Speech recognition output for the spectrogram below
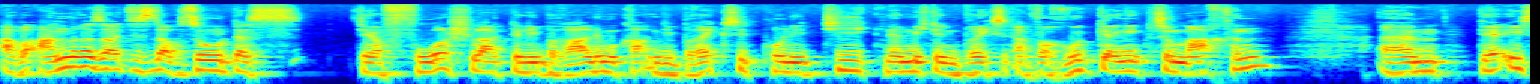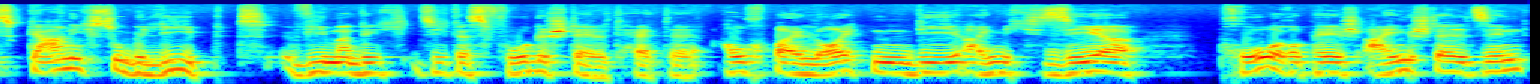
Aber andererseits ist es auch so, dass der Vorschlag der Liberaldemokraten, die Brexit-Politik, nämlich den Brexit einfach rückgängig zu machen, ähm, der ist gar nicht so beliebt, wie man sich das vorgestellt hätte. Auch bei Leuten, die eigentlich sehr proeuropäisch eingestellt sind,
